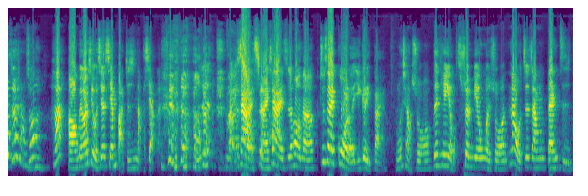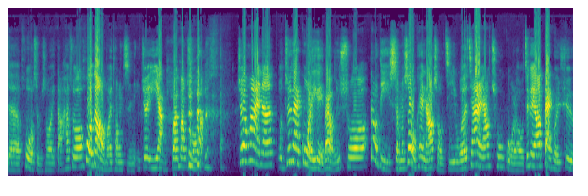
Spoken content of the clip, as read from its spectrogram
我就想说，啊，好，没关系，我先先把这只拿下来，我就买下来，买下来之后呢，就再过了一个礼拜。我想说，那天有顺便问说，那我这张单子的货什么时候会到？他说货到我们会通知你，就一样官方说法。就后来呢，我就在过了一个礼拜，我就说到底什么时候我可以拿到手机？我的家人要出国了，我这个要带回去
